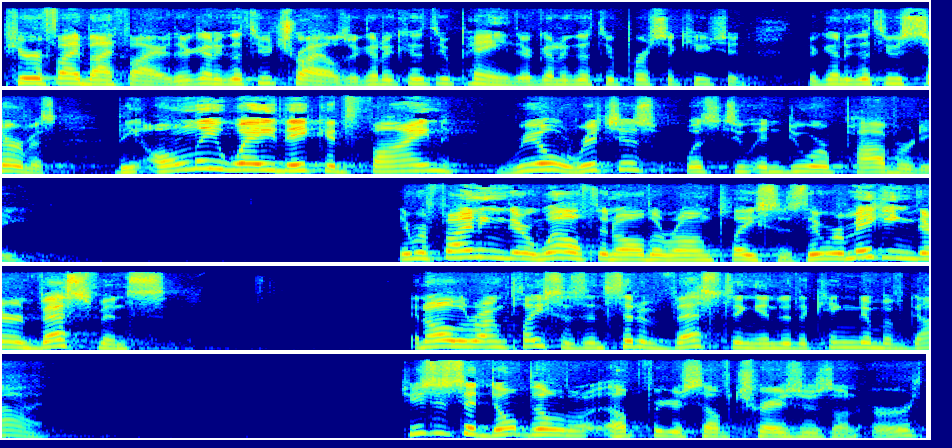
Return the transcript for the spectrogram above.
Purified by fire. They're going to go through trials. They're going to go through pain. They're going to go through persecution. They're going to go through service. The only way they could find real riches was to endure poverty. They were finding their wealth in all the wrong places. They were making their investments in all the wrong places instead of investing into the kingdom of God. Jesus said, Don't build up for yourself treasures on earth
